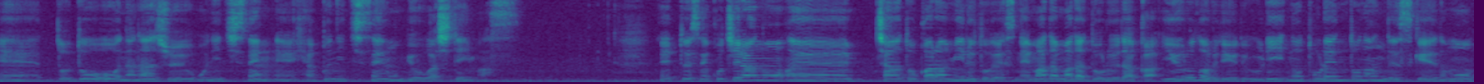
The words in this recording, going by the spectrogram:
えー、っと、銅75日線、え、100日線を描画しています。えっとですね、こちらの、えー、チャートから見るとですね、まだまだドル高、ユーロドルでいうと売りのトレンドなんですけれども、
